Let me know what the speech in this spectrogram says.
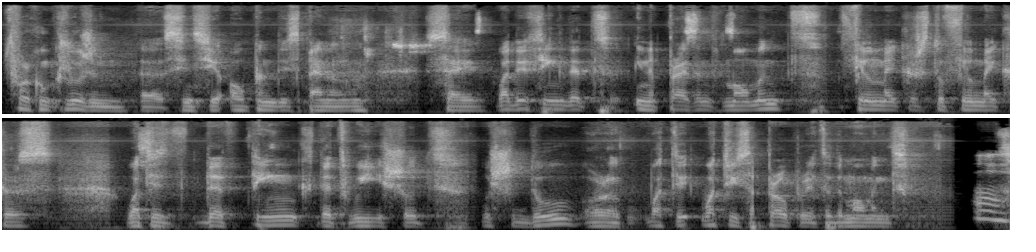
for conclusion, uh, since you opened this panel, say what do you think that in the present moment, filmmakers to filmmakers, what is the thing that we should we should do, or what what is appropriate at the moment? Oh,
